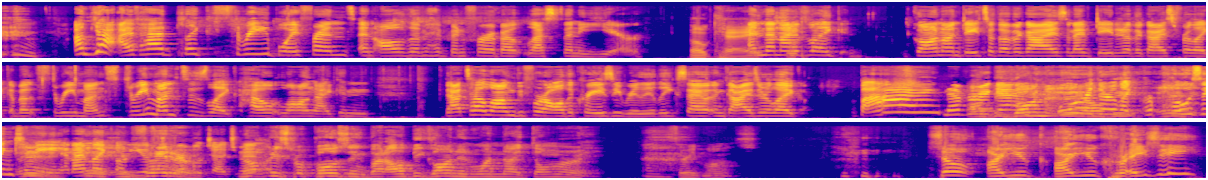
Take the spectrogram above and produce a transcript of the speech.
Um, yeah, I've had like three boyfriends, and all of them have been for about less than a year. Okay. And then I've like gone on dates with other guys, and I've dated other guys for like about three months. Three months is like how long I can. That's how long before all the crazy really leaks out, and guys are like, "Bye, never I'll again," gone- or I'll they're be- like eh, proposing hey, to eh, me, hey, and I'm eh, like, "Oh, you have terrible judgment." Nobody's proposing, but I'll be gone in one night. Don't worry. Three months. so, are you are you crazy?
